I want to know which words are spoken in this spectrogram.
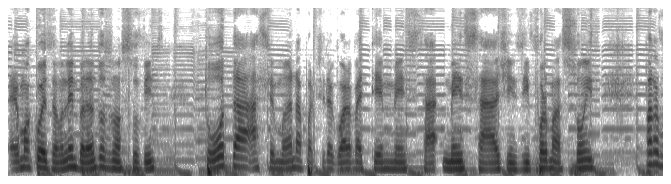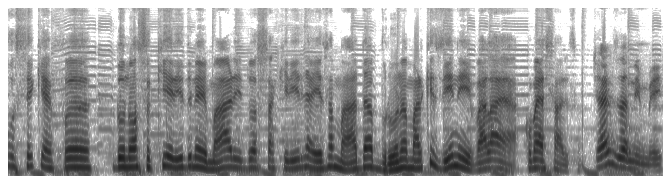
é uma coisa, lembrando aos nossos ouvintes, toda a semana, a partir de agora, vai ter mensa- mensagens, informações para você que é fã do nosso querido Neymar e da sua querida ex-amada Bruna Marquezine. Vai lá, começa, Alisson. Já desanimei.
